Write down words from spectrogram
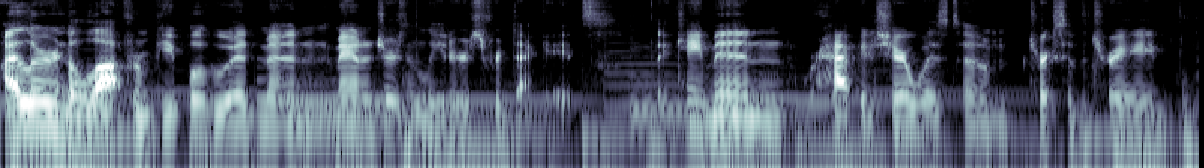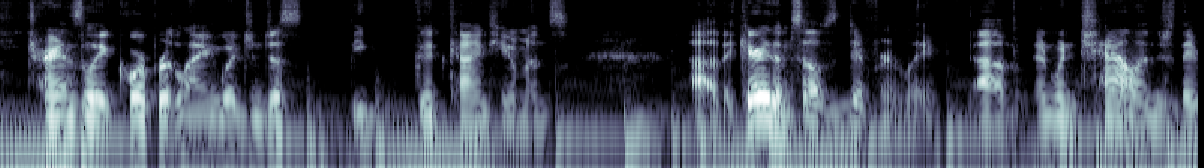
I learned a lot from people who had been managers and leaders for decades. They came in, were happy to share wisdom, tricks of the trade, translate corporate language, and just be good, kind humans. Uh, they carry themselves differently, um, and when challenged, they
